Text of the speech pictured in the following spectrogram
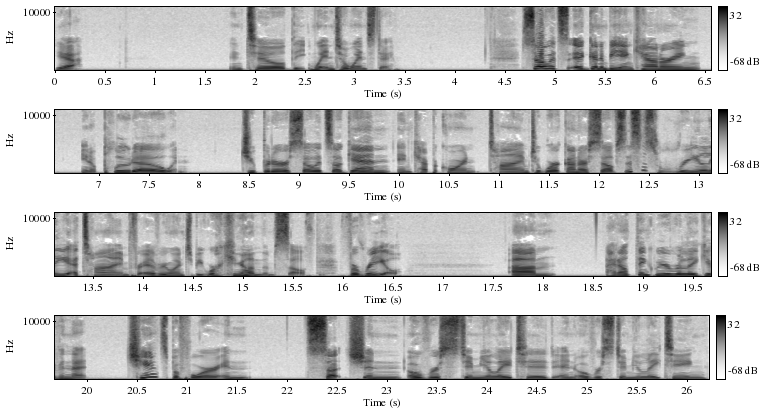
yeah, until the until Wednesday. So it's uh, going to be encountering, you know, Pluto and Jupiter. So it's again in Capricorn time to work on ourselves. This is really a time for everyone to be working on themselves for real. Um, I don't think we were really given that chance before in such an overstimulated and overstimulating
